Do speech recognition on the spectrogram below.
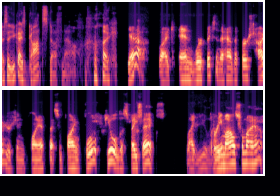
I said you guys got stuff now. like Yeah, like, and we're fixing to have the first hydrogen plant that's supplying fuel fuel to SpaceX, like really, three miles from my house.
